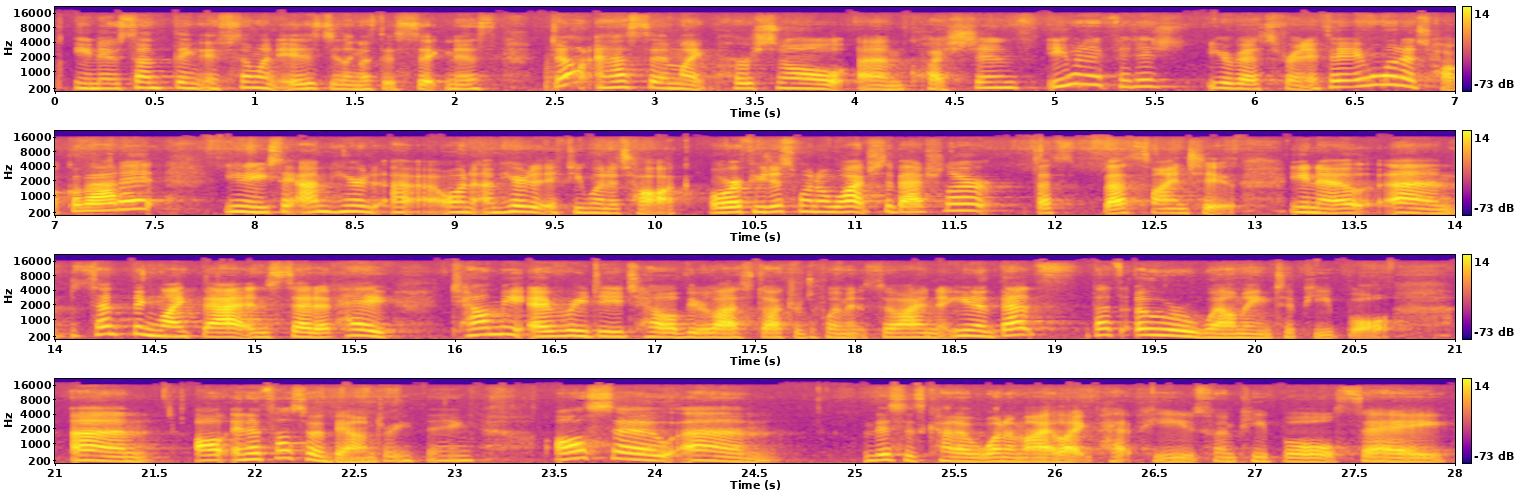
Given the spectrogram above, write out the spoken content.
you know something if someone is dealing with a sickness don't ask them like personal um, questions. Even if it is your best friend if they want to talk about it you know you say i'm here to, I, am here to if you want to talk. Or if you just want to watch the bachelor that's that's fine too you know um, something like that instead of hey tell me every detail of your last doctor's appointment so i know you know that's that's overwhelming to people. Um, all, and it's also a boundary thing. Also um, this is kind of one of my like pet peeves when people say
